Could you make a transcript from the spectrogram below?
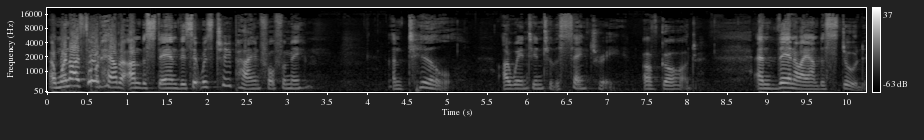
And when I thought how to understand this, it was too painful for me until I went into the sanctuary of God. And then I understood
